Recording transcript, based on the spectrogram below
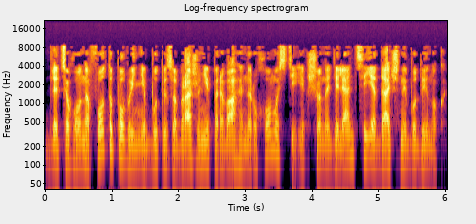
Для цього на фото повинні бути зображені переваги нерухомості, якщо на ділянці є дачний будинок.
